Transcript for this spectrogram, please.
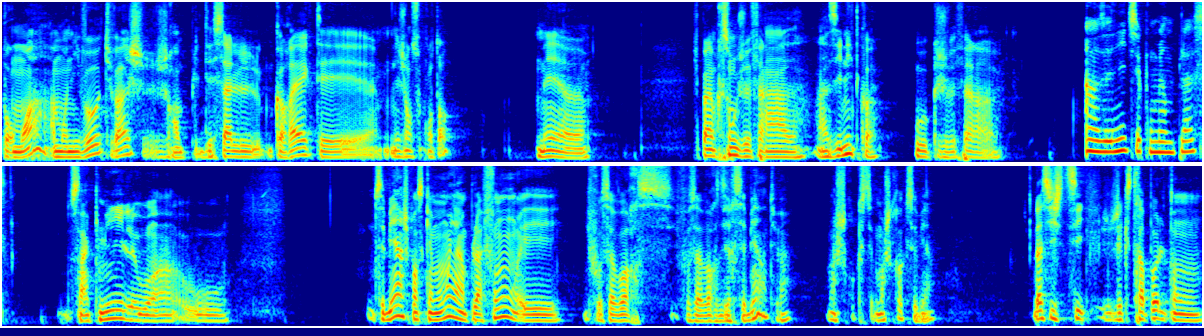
Pour moi à mon niveau tu vois je, je remplis des salles correctes et euh, les gens sont contents. Mais euh, j'ai pas l'impression que je vais faire un, un zénith quoi. Ou que je vais faire euh, Un zénith, c'est combien de places? 5000 ou un ou c'est bien je pense qu'à un moment il y a un plafond et il faut savoir s- il faut savoir se dire c'est bien tu vois moi je crois que c'est moi je crois que c'est bien là si, si j'extrapole ton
